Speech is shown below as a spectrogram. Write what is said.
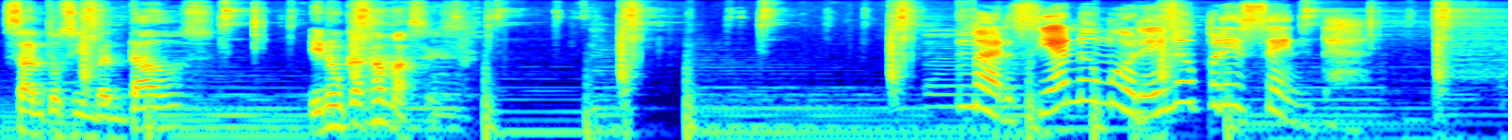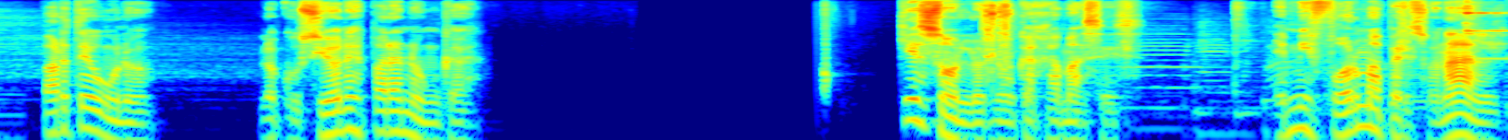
santos inventados y nunca jamases. Marciano Moreno presenta. Parte 1. Locuciones para nunca. ¿Qué son los nunca jamases? Es mi forma personal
